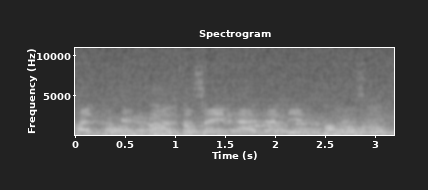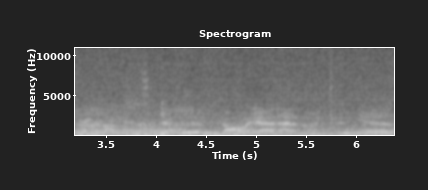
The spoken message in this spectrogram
I, okay, I was just saying at, at the end of combat, still during combat. Yeah. Oh yeah, that annoying thing, yes.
